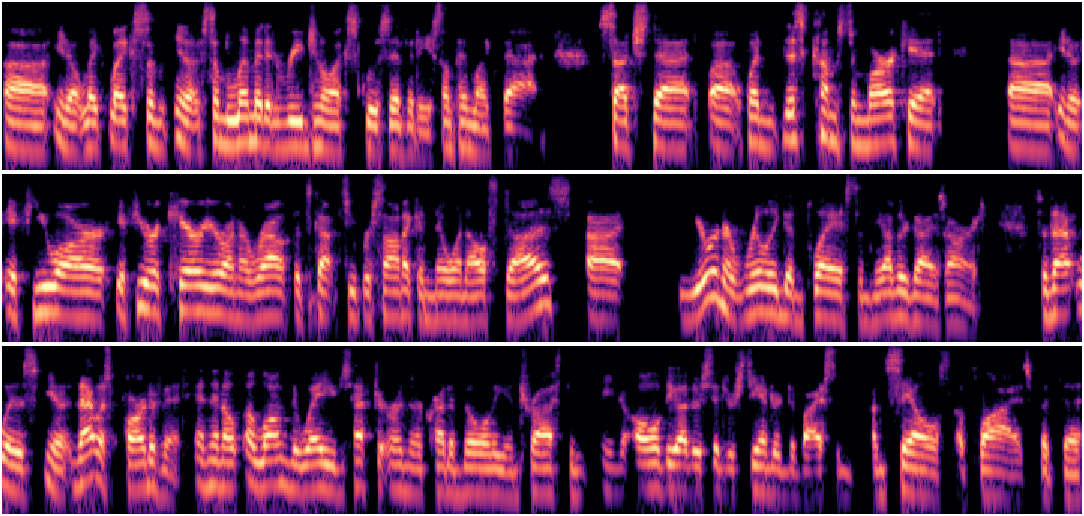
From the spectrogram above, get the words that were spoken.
Uh, you know, like like some you know some limited regional exclusivity, something like that, such that uh, when this comes to market. Uh, you know, if you are if you're a carrier on a route that's got supersonic and no one else does, uh, you're in a really good place and the other guys aren't. So that was, you know, that was part of it. And then along the way, you just have to earn their credibility and trust, and you know, all the other standard device on sales applies. But the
